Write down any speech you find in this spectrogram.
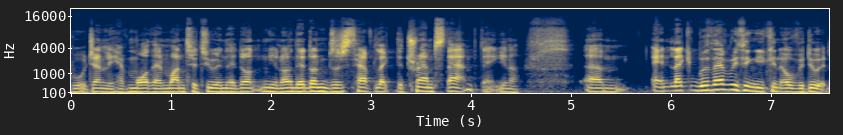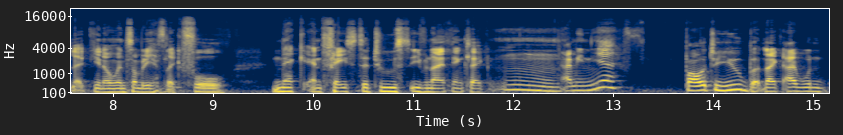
who generally have more than one tattoo and they don't you know they don't just have like the tramp stamp they, you know. Um, and like with everything you can overdo it. Like you know when somebody has like full neck and face tattoos. Even I think like, mm, I mean, yeah, power to you, but like I wouldn't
